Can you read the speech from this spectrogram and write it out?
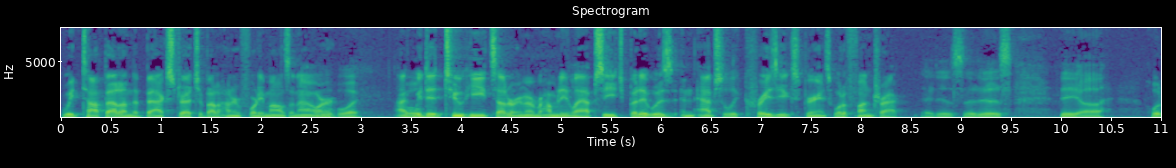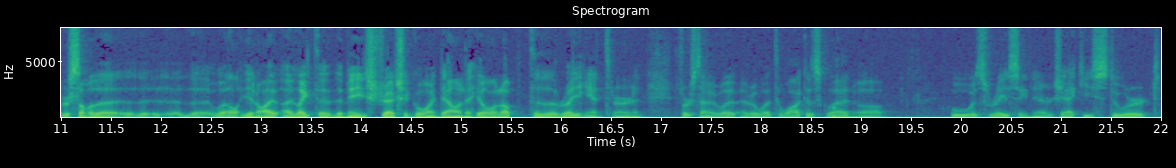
we'd top out on the backstretch about 140 miles an hour. Oh boy. I, we did two heats. I don't remember how many laps each, but it was an absolutely crazy experience. What a fun track! It is. It is. The uh, what are some of the, the, the well, you know, I, I like the, the main stretch of going down the hill and up to the right hand turn. And first time I ever went to Watkins Glen, uh, who was racing there? Jackie Stewart,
